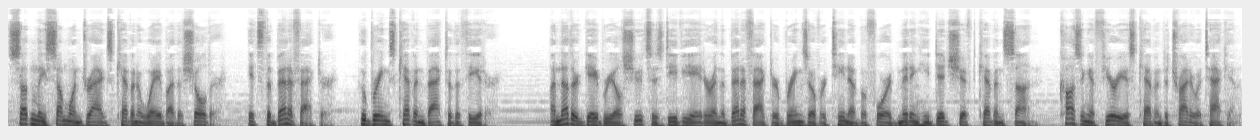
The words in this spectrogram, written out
Suddenly someone drags Kevin away by the shoulder, it's the benefactor, who brings Kevin back to the theater. Another Gabriel shoots his deviator and the benefactor brings over Tina before admitting he did shift Kevin's son, causing a furious Kevin to try to attack him.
